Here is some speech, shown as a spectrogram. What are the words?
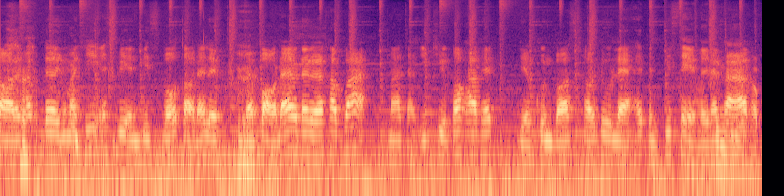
ต่อเลยครับ เดินกันมาที่ SBN Bespoke ต่อได้เลย และบอกได้เลยนะครับว่ามาจาก EQ พ่อค้าเพชรเดี๋ยวคุณบอสเขาดูแลให้เป็นพิเศษเลยยินะนคดีรับครับ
